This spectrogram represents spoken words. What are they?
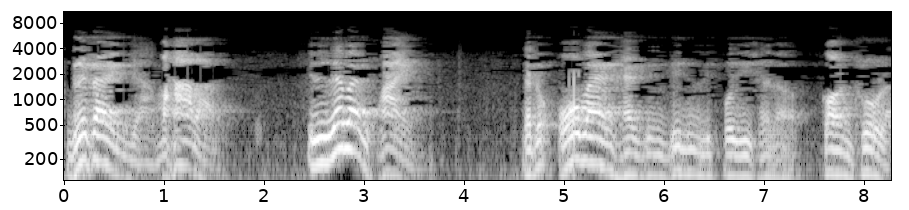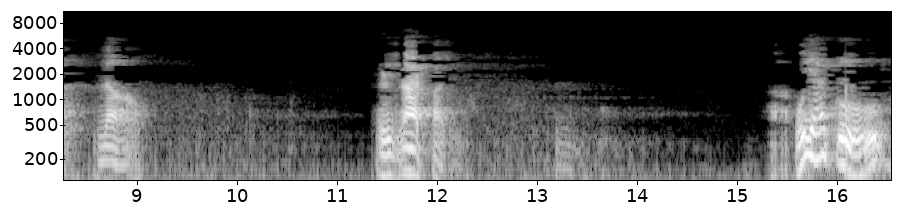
Greater India, Mahabharata, you will never find that a woman has been given the position of controller. No. It is not possible. Uh, we have to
